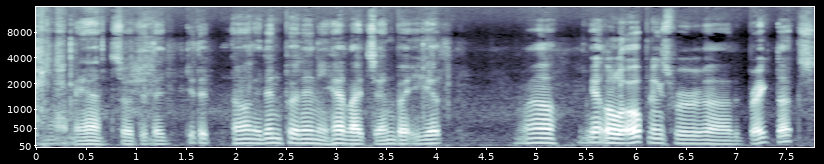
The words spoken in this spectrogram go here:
Oh man. So did they did it? No they didn't put any headlights in but you get well you get little openings for uh, the brake ducts.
